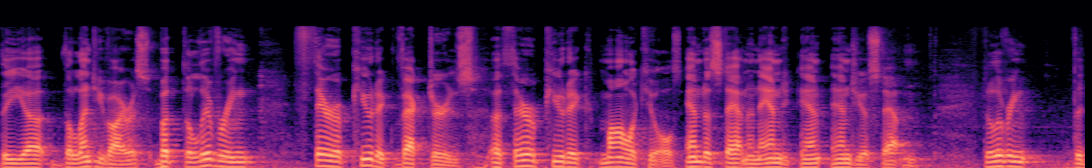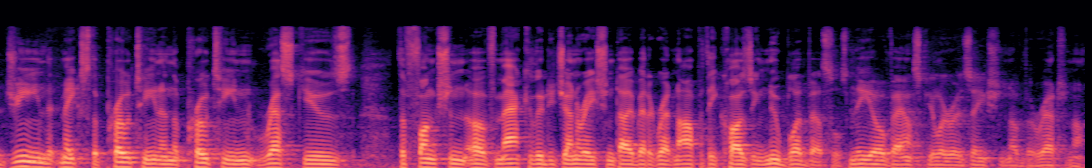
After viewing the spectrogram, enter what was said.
the, uh, the lentivirus, but delivering therapeutic vectors, uh, therapeutic molecules, endostatin and angiostatin, delivering the gene that makes the protein, and the protein rescues the function of macular degeneration, diabetic retinopathy, causing new blood vessels, neovascularization of the retina.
